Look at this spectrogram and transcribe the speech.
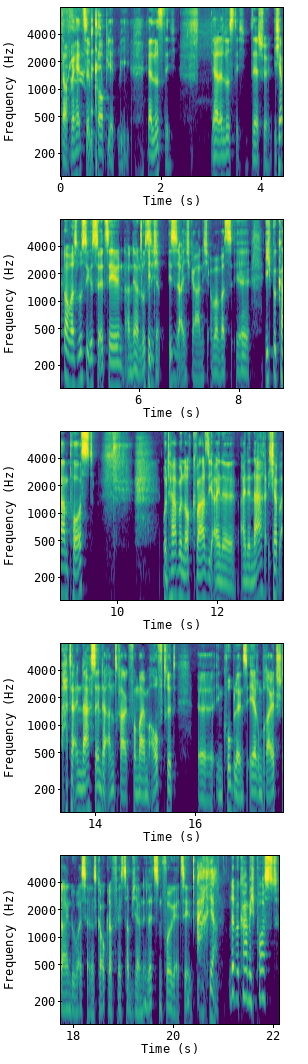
Dafür hätte sie im Kopf jetzt wie. Ja, lustig. Ja, lustig. Sehr schön. Ich habe noch was Lustiges zu erzählen. Ah, Ja, lustig Bitte. ist es eigentlich gar nicht. Aber was, äh, ich bekam Post und habe noch quasi eine, eine Nach, ich habe, hatte einen Nachsenderantrag von meinem Auftritt äh, in Koblenz, Ehrenbreitstein. Du weißt ja, das Gauklerfest habe ich ja in der letzten Folge erzählt. Ach ja. Und da bekam ich Post.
